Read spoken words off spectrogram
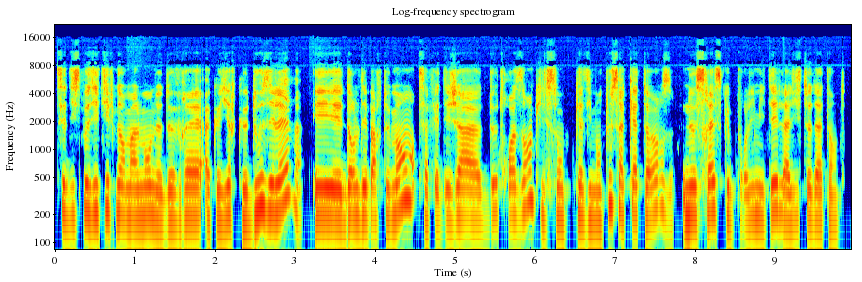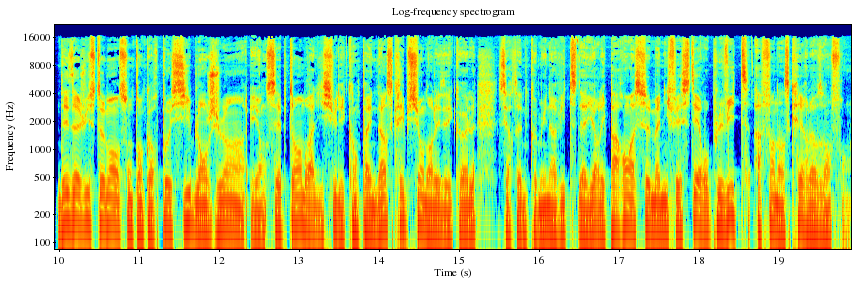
Ces dispositifs, normalement, ne devraient accueillir que 12 élèves. Et dans le département, ça fait déjà 2-3 ans qu'ils sont quasiment tous à 14, ne serait-ce que pour limiter la Des ajustements sont encore possibles en juin et en septembre à l'issue des campagnes d'inscription dans les écoles. Certaines communes invitent d'ailleurs les parents à se manifester au plus vite afin d'inscrire leurs enfants.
